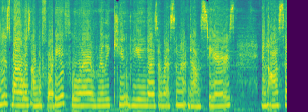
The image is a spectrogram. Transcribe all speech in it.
This bar was on the 40th floor, really cute view. There's a restaurant downstairs, and also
